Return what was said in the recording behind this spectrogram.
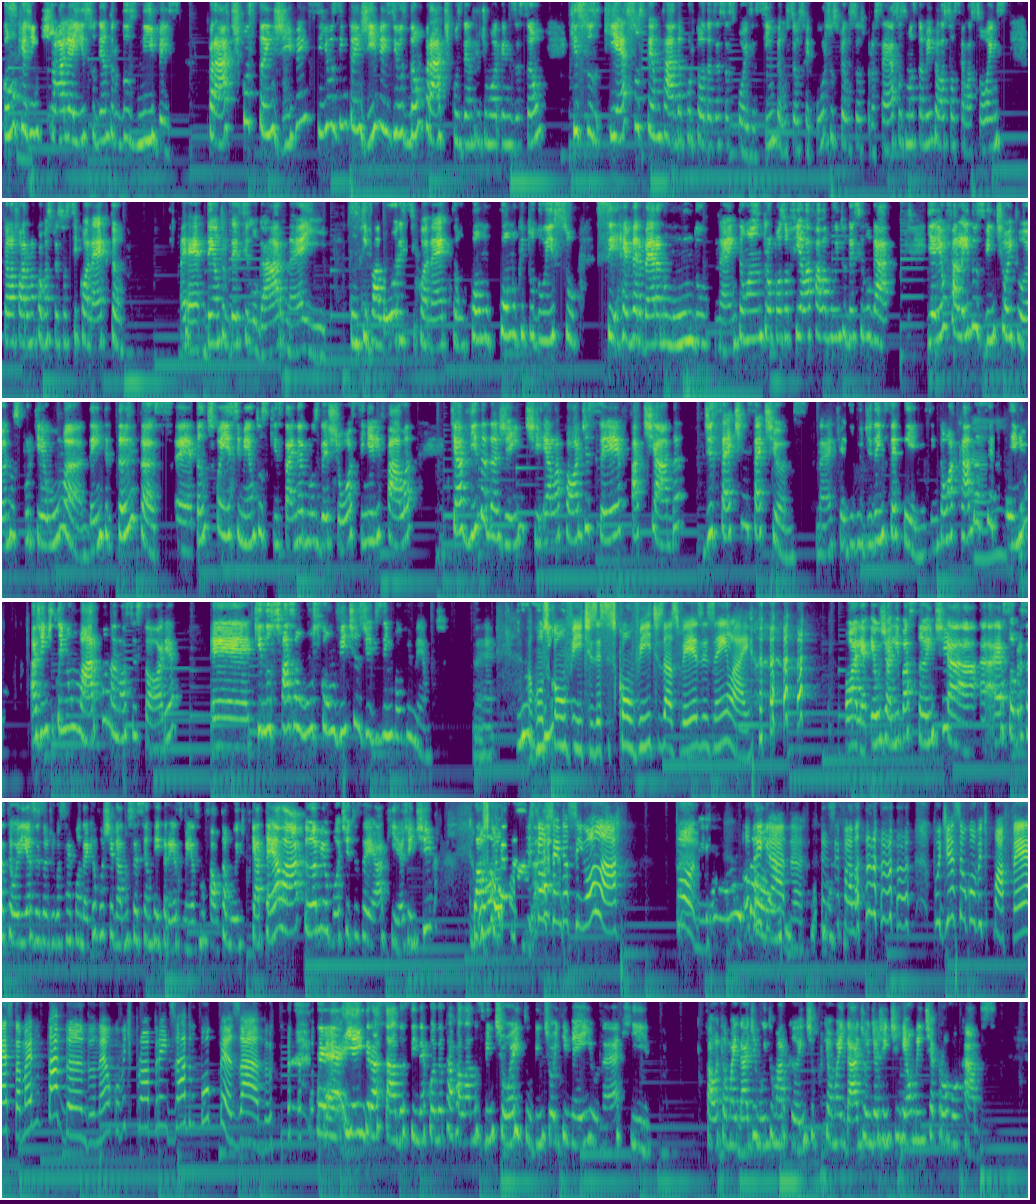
Como Sim. que a gente olha isso dentro dos níveis práticos, tangíveis e os intangíveis e os não práticos dentro de uma organização que, que é sustentada por todas essas coisas, sim, pelos seus recursos, pelos seus processos, mas também pelas suas relações, pela forma como as pessoas se conectam é, dentro desse lugar, né? E com que valores se conectam, como, como que tudo isso se reverbera no mundo, né? Então a antroposofia ela fala muito desse lugar. E aí eu falei dos 28 anos, porque uma, dentre tantas, é, tantos conhecimentos que Steiner nos deixou, assim, ele fala que a vida da gente ela pode ser fatiada de sete em sete anos, né? Que é dividida em setênios. Então, a cada ah. setênio, a gente tem um marco na nossa história é, que nos faz alguns convites de desenvolvimento. Né? Alguns convites, esses convites, às vezes, hein, Lai? Olha, eu já li bastante a, a, a, sobre essa teoria. Às vezes eu digo assim, quando é que eu vou chegar no 63 mesmo? Falta muito, porque até lá, Cami, eu vou te dizer aqui, a gente. Dá Os uma estão sendo assim, olá! Tony, obrigada. Você fala, podia ser um convite para uma festa, mas não tá dando, né? Um convite para um aprendizado um pouco pesado. É, e é engraçado assim, né? Quando eu tava lá nos 28, 28 e meio, né? Que fala que é uma idade muito marcante, porque é uma idade onde a gente realmente é provocado.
